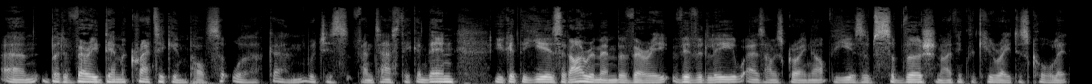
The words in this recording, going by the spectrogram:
um, but a very democratic impulse at work, um, which is fantastic. And then you get the years that I remember very vividly as I was growing up, the years of subversion, I think the curators call it,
